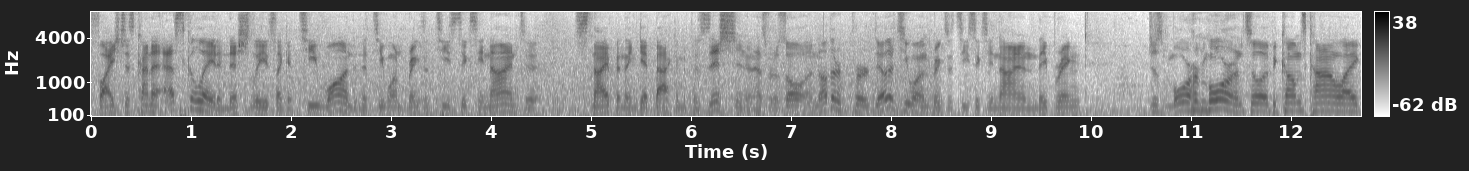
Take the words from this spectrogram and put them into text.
fights just kind of escalate. Initially, it's like a T1, and the T1 brings a T69 to snipe and then get back into position. And as a result, another per, the other T1 brings a T69, and they bring just more and more until it becomes kind of like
